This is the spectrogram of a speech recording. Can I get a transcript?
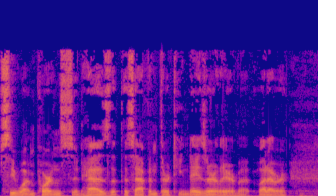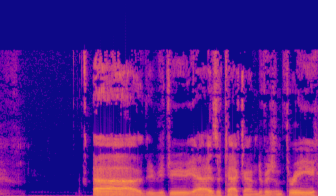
see what importance it has that this happened 13 days earlier, but whatever. Uh, yeah, his attack on Division Three.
